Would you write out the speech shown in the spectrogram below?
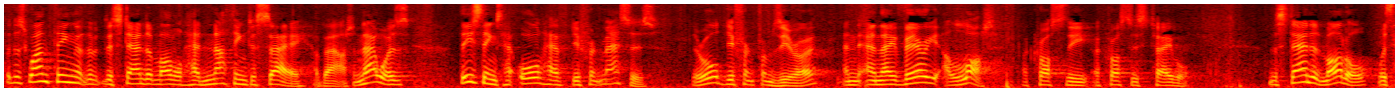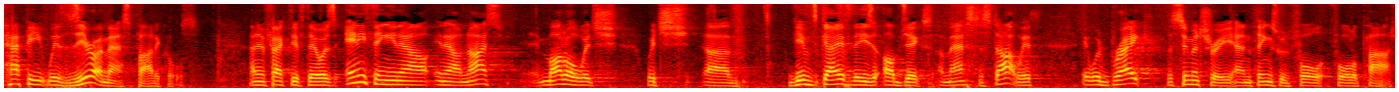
But there's one thing that the, the standard model had nothing to say about, and that was these things ha all have different masses. They're all different from zero, and, and they vary a lot across, the, across this table. The standard model was happy with zero mass particles. And in fact, if there was anything in our, in our nice model which, which uh, gives, gave these objects a mass to start with, it would break the symmetry and things would fall, fall apart.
